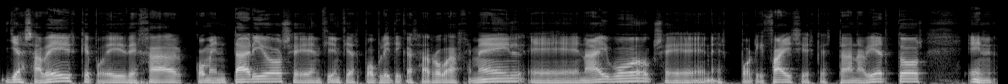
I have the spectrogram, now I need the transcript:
Ya sabéis que podéis dejar comentarios en cienciaspolíticas.gmail, en iVoox, en Spotify si es que están abiertos, en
